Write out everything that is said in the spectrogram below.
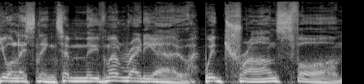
You're listening to Movement Radio with Transform.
